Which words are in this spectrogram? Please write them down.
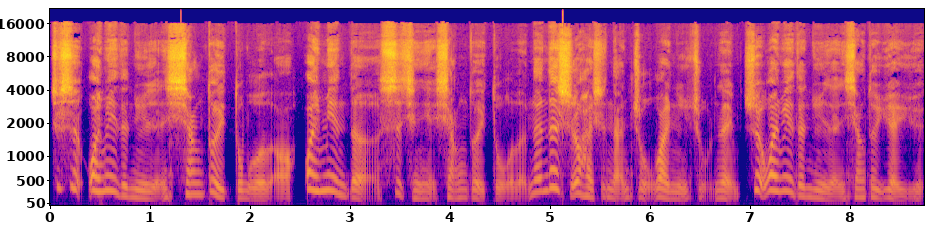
就是外面的女人相对多了哦，外面的事情也相对多了。那那时候还是男主外女主内，所以外面的女人相对越来越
